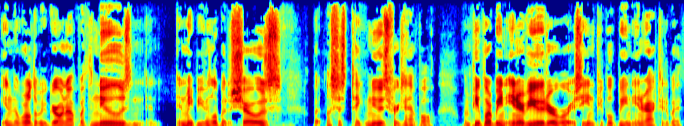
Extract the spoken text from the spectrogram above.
in the world that we've grown up with news and, and, and maybe even a little bit of shows but let's just take news for example when people are being interviewed or we're seeing people being interacted with,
